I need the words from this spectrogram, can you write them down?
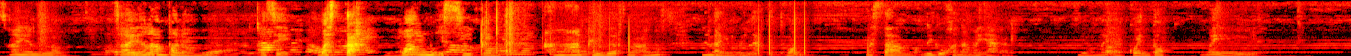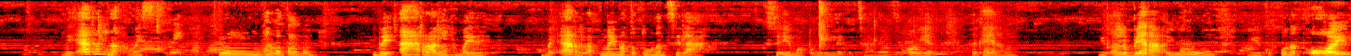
sayang lang. Sayang lang ang panahon mo. Kasi basta, huwag mo isipin ang mga viewer na ano, na lagi mo inakit, huwag. Basta ligo ka na may aral. Yung may kwento, may may aral nga, may yung ano ba tawag doon? May aral, may may aral at may matutunan sila. Kasi yung mga pagliligo challenge. O yan, kagaya ng yung aloe vera, yun, yung coconut oil,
